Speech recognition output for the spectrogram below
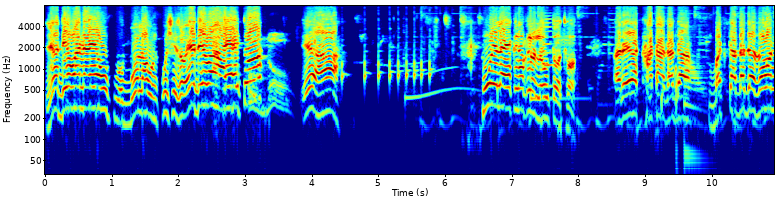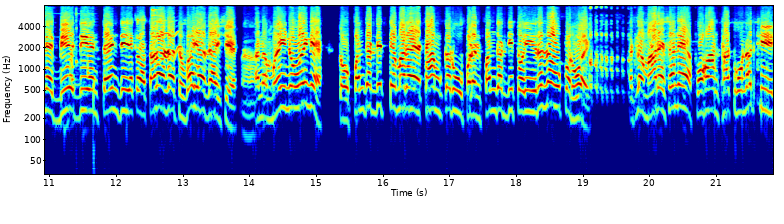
લે દેવાને આયા હું બોલાવું પૂછી જાઉં. એ દેવા આયા તો? એ હા. હું એલા એકલો એકલો લવતો છો? અરે ખાટા દાદા બટકા દાદા રહો ને બે દી ને ત્રણ દી એકલા તળાજાત વયા જાય છે. અને મહિનો હોય ને તો પંદર દી તે મારે કામ કરવું પડે ને પંદર દી તો ઈ રજા ઉપર હોય. એટલે મારે છે ને પોહાણ થતું નથી.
